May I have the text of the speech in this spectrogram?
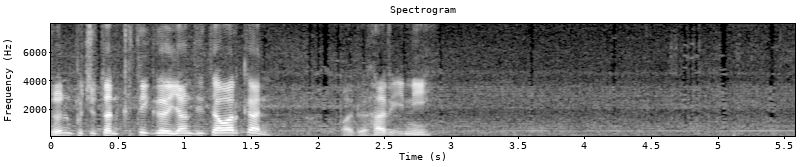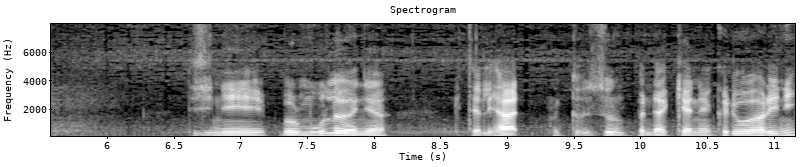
zon pecutan ketiga yang ditawarkan pada hari ini Di sini bermulanya kita lihat untuk zon pendakian yang kedua hari ini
